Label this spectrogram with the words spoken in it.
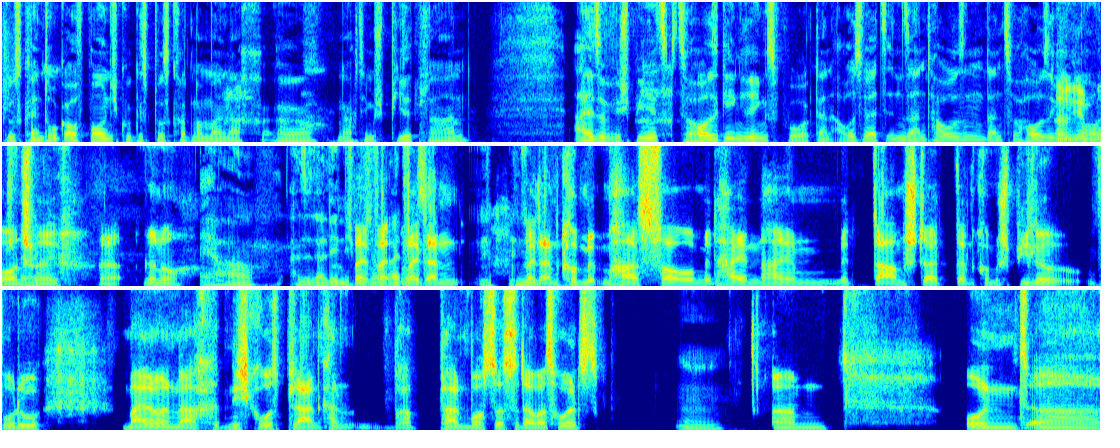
bloß keinen Druck aufbauen. Ich gucke jetzt bloß gerade nochmal nach, äh, nach dem Spielplan. Also, wir spielen jetzt zu Hause gegen Regensburg, dann auswärts in Sandhausen, dann zu Hause gegen, gegen Braunschweig. Braunschweig. Ja, genau. Ja, also da lehne ich weil, mich weil, weil dann, weil dann kommen mit dem HSV, mit Heidenheim, mit Darmstadt, dann kommen Spiele, wo du meiner Meinung nach nicht groß planen, kann, planen brauchst, dass du da was holst. Mhm. Ähm, und äh,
